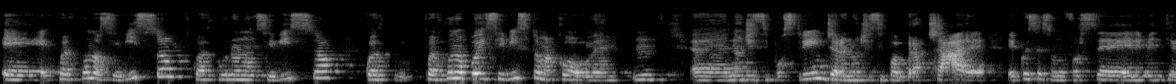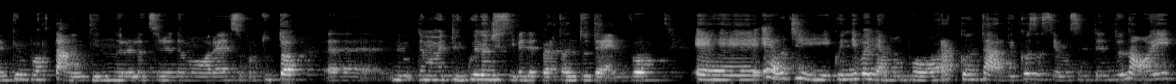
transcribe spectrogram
e qualcuno si è visto, qualcuno non si è visto, qualcuno poi si è visto ma come? Mm? Eh, non ci si può stringere, non ci si può abbracciare e questi sono forse elementi anche importanti in una relazione d'amore, soprattutto eh, nel, nel, momento in cui non ci si vede per tanto tempo. E, e oggi quindi vogliamo un po' raccontarvi cosa stiamo sentendo noi,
